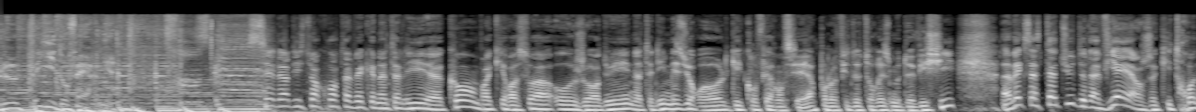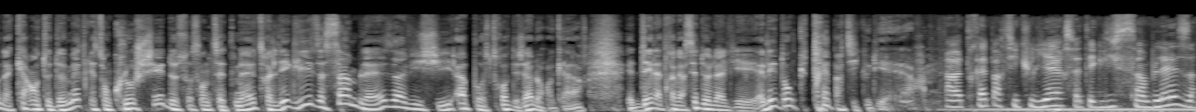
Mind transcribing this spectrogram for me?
Bleu, pays d'Auvergne. C'est l'heure d'histoire courte avec Nathalie euh, Combre qui reçoit aujourd'hui Nathalie Mésurol, guide conférencière pour l'Office de tourisme de Vichy, avec sa statue de la Vierge qui trône à 42 mètres et son clocher de 67 mètres. L'église Saint-Blaise à Vichy apostrophe déjà le regard dès la traversée de l'Allier. Elle est donc très particulière. Ah, très particulière, cette église Saint-Blaise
